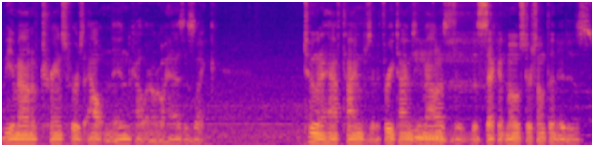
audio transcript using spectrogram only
the amount of transfers out and in Colorado has is like two and a half times or three times the amount as the, the second most or something. It is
